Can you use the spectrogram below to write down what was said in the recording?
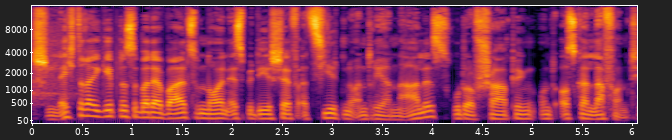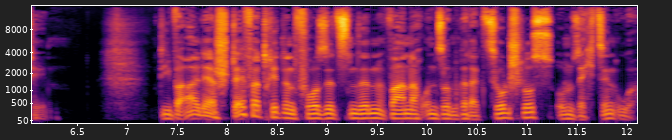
Schlechtere Ergebnisse bei der Wahl zum neuen SPD-Chef erzielten Andrea Nahles, Rudolf Scharping und Oskar Lafontaine. Die Wahl der stellvertretenden Vorsitzenden war nach unserem Redaktionsschluss um 16 Uhr.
